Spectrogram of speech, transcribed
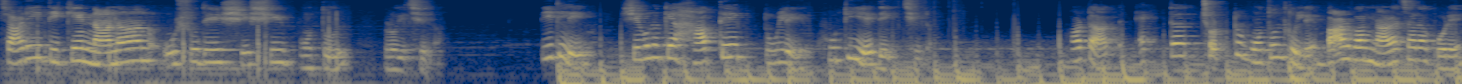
চারিদিকে নানান ওষুধের শিশি বোতল রয়েছিল। তিতলি সেগুলোকে হাতে তুলে খুঁটিয়ে দেখছিল। হঠাৎ একটা ছোট্ট বোতল তুলে বারবার নাড়াচাড়া করে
